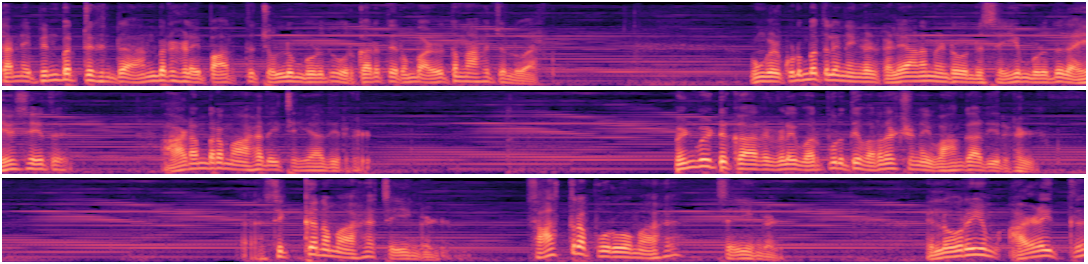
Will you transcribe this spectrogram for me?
தன்னை பின்பற்றுகின்ற அன்பர்களை பார்த்து சொல்லும் பொழுது ஒரு கருத்தை ரொம்ப அழுத்தமாக சொல்லுவார். உங்கள் குடும்பத்தில் நீங்கள் கல்யாணம் என்று ஒன்று செய்யும் பொழுது தயவு செய்து ஆடம்பரமாக அதை செய்யாதீர்கள். பெண் வீட்டுக்காரர்களை வற்புறுத்தி வரதட்சணை வாங்காதீர்கள். சிக்கனமாக செய்யுங்கள். சாஸ்திரபூர்வமாக செய்யுங்கள். எல்லோரையும் அழைத்து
